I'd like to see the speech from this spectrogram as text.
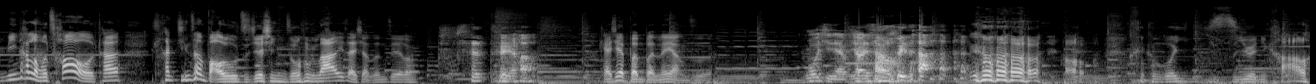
因为他那么吵，他他经常暴露自己的行踪，哪里在像忍者了？对啊，看起来笨笨的样子。我竟然不晓得咋回答。好，我一时以为你卡了。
